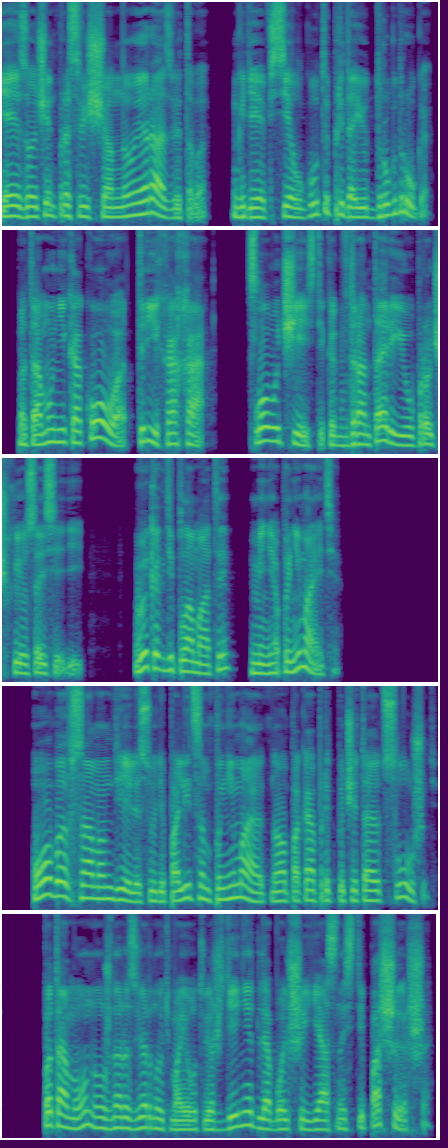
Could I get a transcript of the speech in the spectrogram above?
я из очень просвещенного и развитого, где все лгут и предают друг друга. Потому никакого «три ха-ха» слову чести, как в Дронтарии и у прочих ее соседей. Вы, как дипломаты, меня понимаете. Оба в самом деле, судя по лицам, понимают, но пока предпочитают слушать. Потому нужно развернуть мое утверждение для большей ясности поширше,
